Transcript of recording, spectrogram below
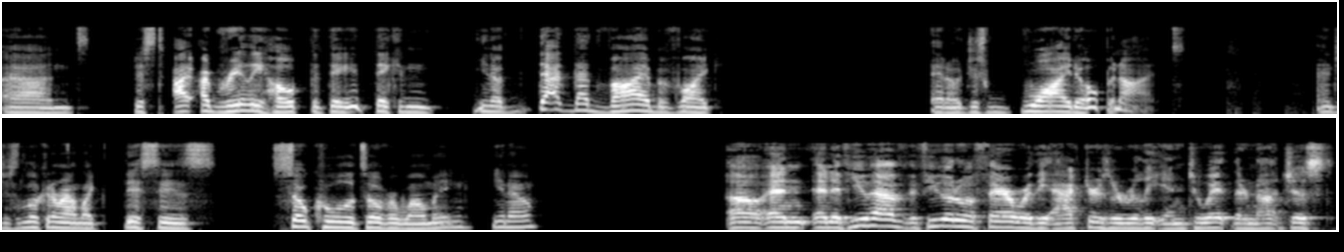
and just I, I really hope that they they can you know that that vibe of like you know just wide open eyes and just looking around like this is so cool it's overwhelming you know Oh, and and if you have if you go to a fair where the actors are really into it, they're not just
